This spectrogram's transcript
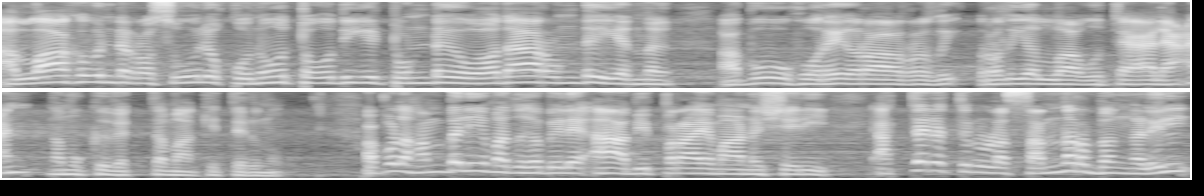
അള്ളാഹുവിന്റെ റസൂൽ കുനൂത്ത് ഓതിയിട്ടുണ്ട് ഓതാറുണ്ട് എന്ന് അബൂ ഹുറൈറ റതി തആല അൻ നമുക്ക് വ്യക്തമാക്കി തരുന്നു. അപ്പോൾ ഹംബലി മദ്ഹബിലെ ആ അഭിപ്രായമാണ് ശരി. അത്തരത്തിലുള്ള സന്ദർഭങ്ങളിൽ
